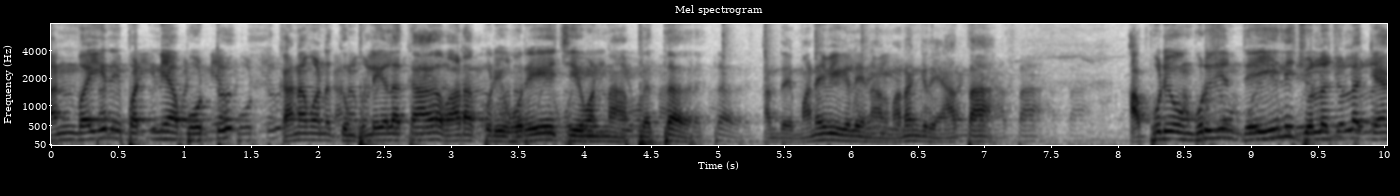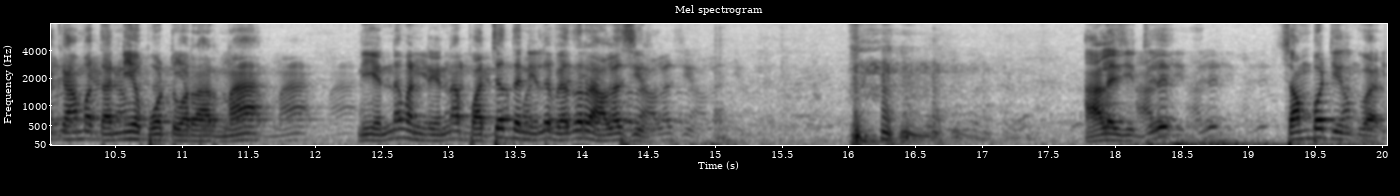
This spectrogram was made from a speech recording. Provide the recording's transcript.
தன் வயிறை பட்னியா போட்டு கணவனுக்கும் பிள்ளைகளுக்காக வாடக்கூடிய ஒரே ஜீவன் நான் பெத்த அந்த மனைவிகளை நான் வணங்குறேன். ஆத்தா அப்படி உன் புருஷன் டெய்லி சொல்ல சொல்ல கேட்காம தண்ணியை போட்டு வர்றாருன்னா நீ என்ன பண்றீன்னா பச்சை தண்ணியில வெதற அலசி அலசிட்டு சம்பட்டி இருக்குவார்.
